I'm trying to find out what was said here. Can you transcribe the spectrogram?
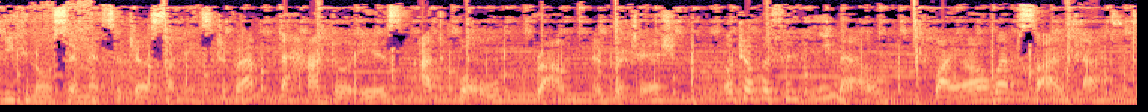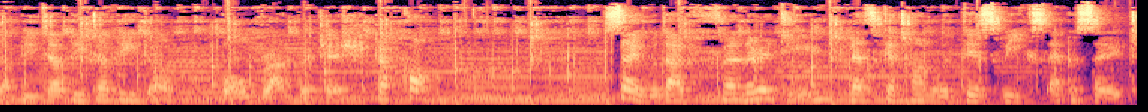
You can also message us on Instagram. The handle is at bold, brown and British or drop us an email via our website at www.boldbrownbritish.com. So without further ado, let's get on with this week's episode.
